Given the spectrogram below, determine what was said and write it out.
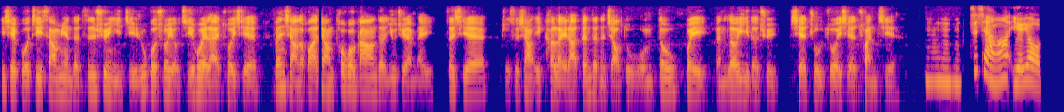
一些国际上面的资讯，以及如果说有机会来做一些分享的话，像透过刚刚的 UGMA 这些，就是像 Eclat 啦等等的角度，我们都会很乐意的去协助做一些串接。嗯之前好像也有，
